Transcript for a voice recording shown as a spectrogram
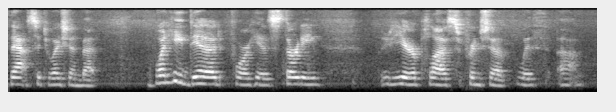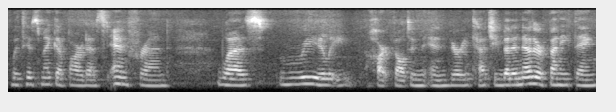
that situation, but what he did for his 30 year plus friendship with um, with his makeup artist and friend was really heartfelt and, and very touching. But another funny thing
